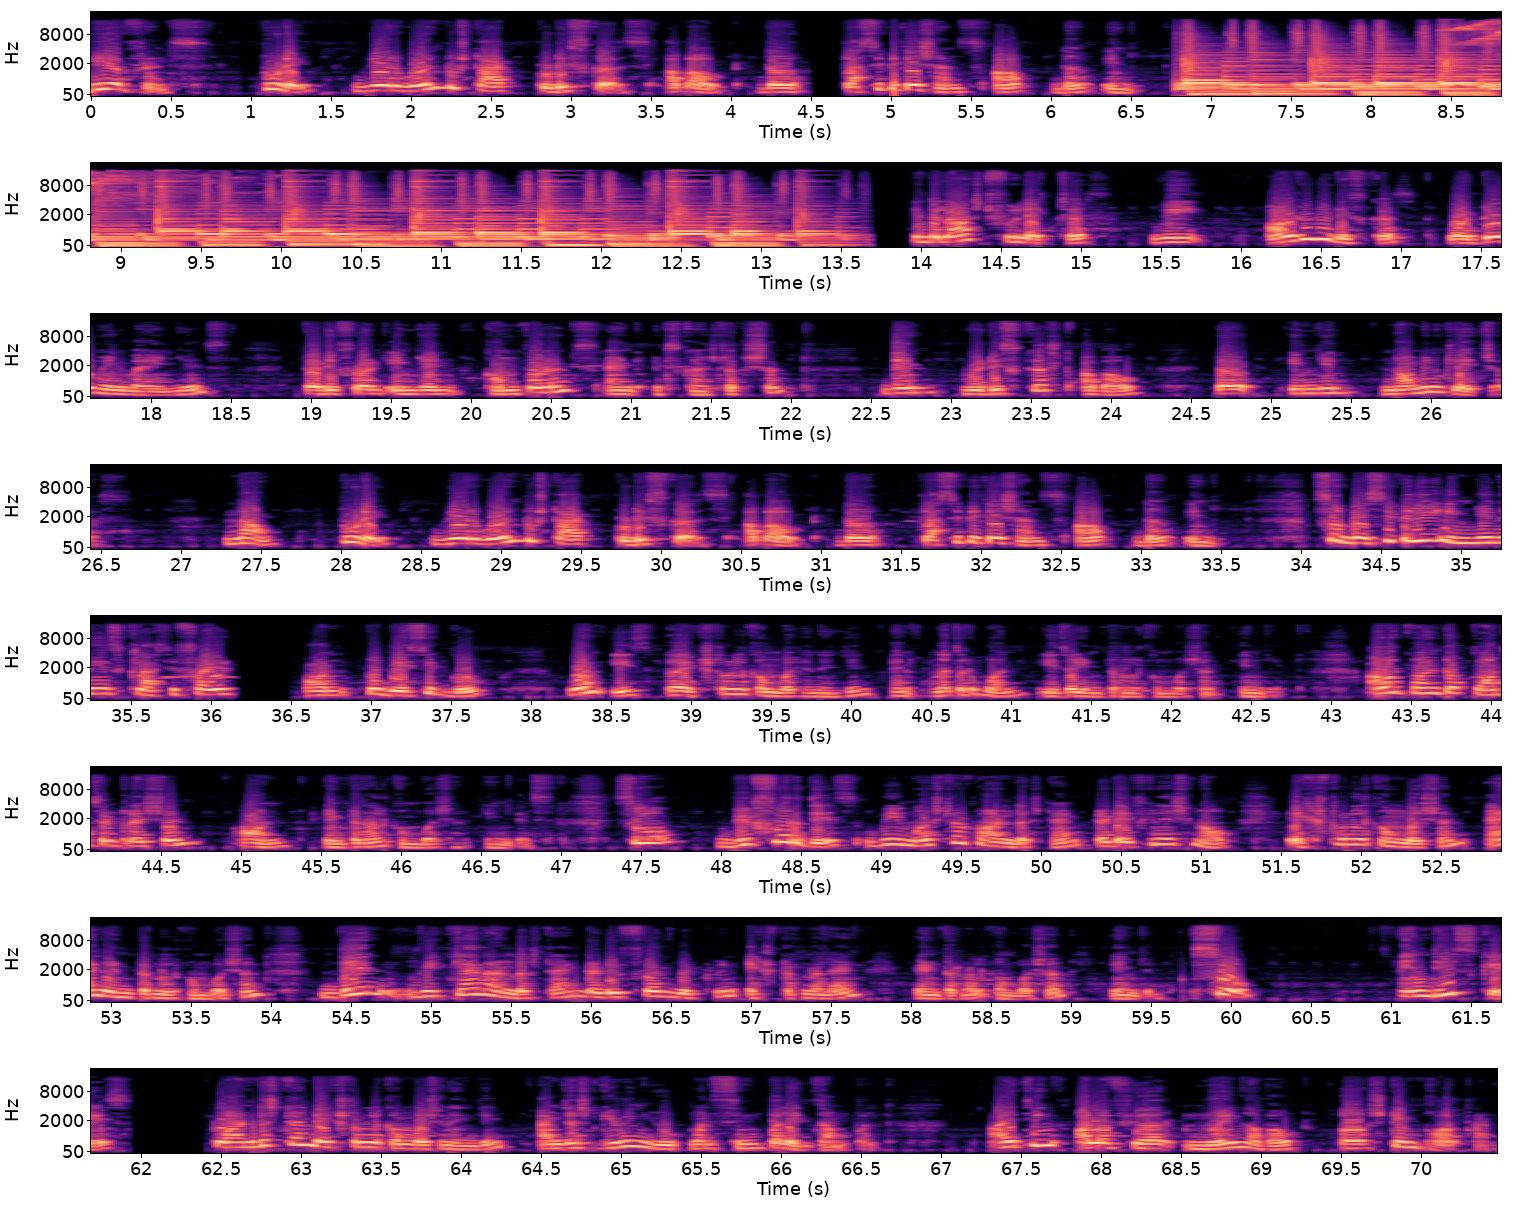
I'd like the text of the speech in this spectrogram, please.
Dear friends, today we are going to start to discuss about the classifications of the engine. In the last few lectures, we already discussed what do you mean by engines, the different engine components and its construction. Then we discussed about the engine nomenclatures. Now, today we are going to start to discuss about the classifications of the engine. So basically engine is classified on two basic group. One is the external combustion engine and another one is the internal combustion engine. Our point of concentration on internal combustion engines. So before this, we must have to understand a definition of external combustion and internal combustion. Then we can understand the difference between external and internal combustion engine. So in this case, to understand the external combustion engine, I'm just giving you one simple example. I think all of you are knowing about a steam power plant.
